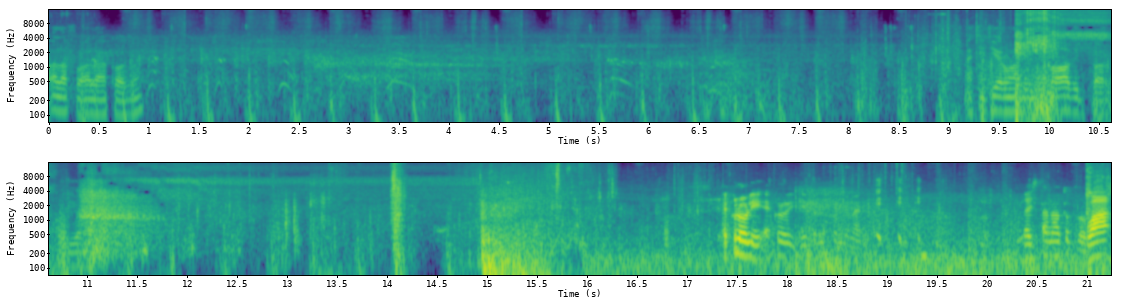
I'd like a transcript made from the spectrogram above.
alla, alla cosa. Eh, ti tiro una del covid, porco dio. Eccolo lì, eccolo lì, dietro il rifornimento. L'hai stannato proprio. Qua.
